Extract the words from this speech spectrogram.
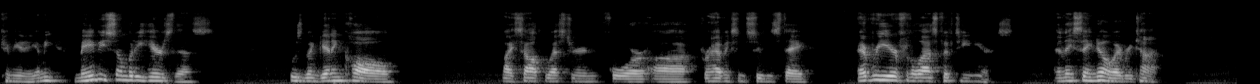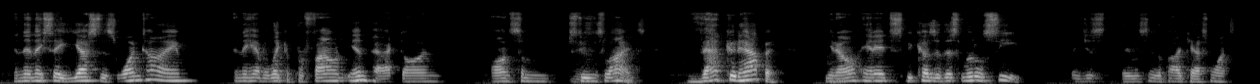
community. I mean, maybe somebody hears this who's been getting called by Southwestern for uh, for having some students stay every year for the last 15 years, and they say no every time, and then they say yes this one time, and they have like a profound impact on on some students' lives. That could happen, you know, and it's because of this little seed. They just they listen to the podcast once,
